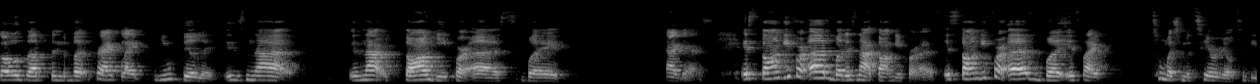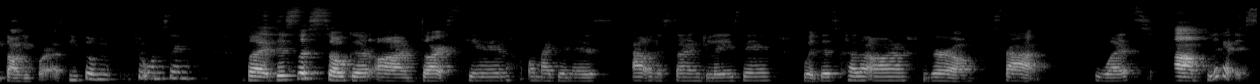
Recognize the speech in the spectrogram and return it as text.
goes up in the butt crack, like you feel it. It's not it's not thongy for us, but I guess. It's thongy for us, but it's not thongy for us. It's thongy for us, but it's like too much material to be thongy for us. You feel me? You feel what I'm saying? But this looks so good on dark skin. Oh my goodness. Out in the sun glazing with this color on. Girl, stop. What? Um, look at this.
